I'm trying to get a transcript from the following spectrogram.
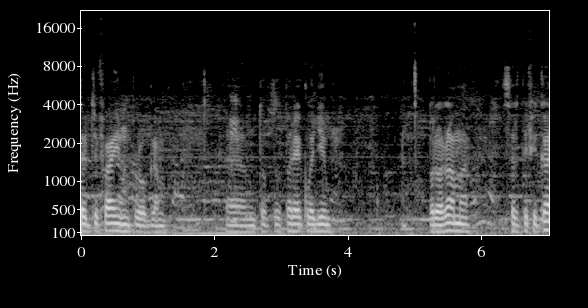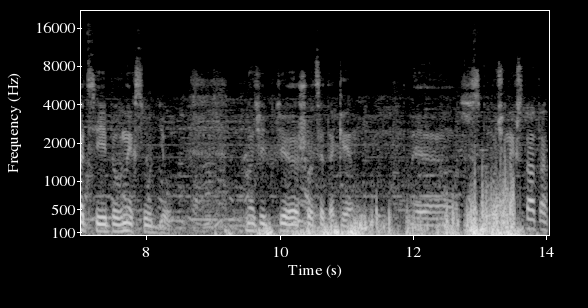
Certifying Program. Е, Тобто в перекладі програма сертифікації пивних суддів. Значить, е, що це таке? Е, В Сполучених Штатах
